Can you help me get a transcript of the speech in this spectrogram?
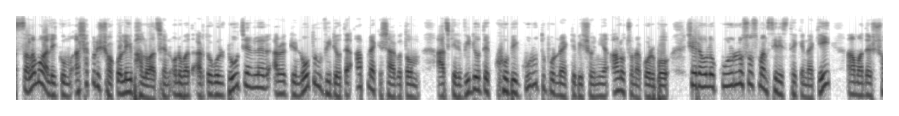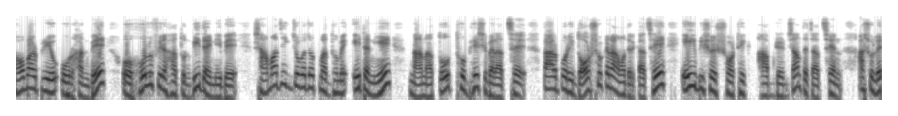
আসসালামু আলাইকুম। আশা করি সকলেই ভালো আছেন। অনুবাদ আর্তগুল টু চ্যানেলের আরও একটি নতুন ভিডিওতে আপনাকে স্বাগতম। আজকের ভিডিওতে খুবই গুরুত্বপূর্ণ একটি বিষয় নিয়ে আলোচনা করব। সেটা হলো কুরুল্লুস ওসমান সিরিজ থেকে নাকি আমাদের সবার প্রিয় ওরহান বে ও হলুফিরা হাতুন বিদায় নিবে। সামাজিক যোগাযোগ মাধ্যমে এটা নিয়ে নানা তথ্য ভেসে বেড়াচ্ছে। তারপরই দর্শকেরা আমাদের কাছে এই বিষয়ে সঠিক আপডেট জানতে চাচ্ছেন। আসলে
